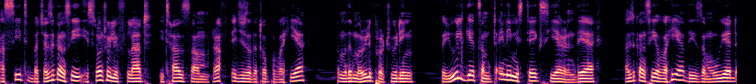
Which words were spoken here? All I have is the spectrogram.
a seat, but as you can see, it's not really flat. It has some rough edges at the top over here. Some of them are really protruding. So you will get some tiny mistakes here and there. As you can see over here, there's some weird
